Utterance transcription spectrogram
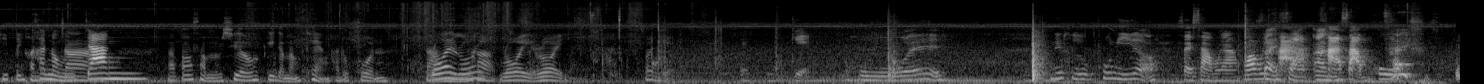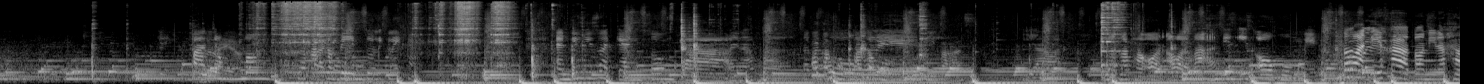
ที่เป็นขนมขนมจ้าจังแล้วก็สับน้ำเชื่อมแล้วก็กินกับน้ำแข็งค่ะทุกคนจานโรยนี้โรยค่ะโรยโรยโรยเกะๆโอ้โหยนี่คือพวกนี้เหรอใส่สามงาเพราะมีใส่ขาสามอันขาสามคู่ปลาจอมมอง ปลากระเบนตัวเล็กๆค่ะ and this is a แกงส้มปลาอะไรนะปลาปลากระพงปลากระพงซีบาสยาเลือดมะพร้าวอ่อนอร่อยมาก this is all homemade สวัสดีค่ะ ตอนนี้นะคะ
